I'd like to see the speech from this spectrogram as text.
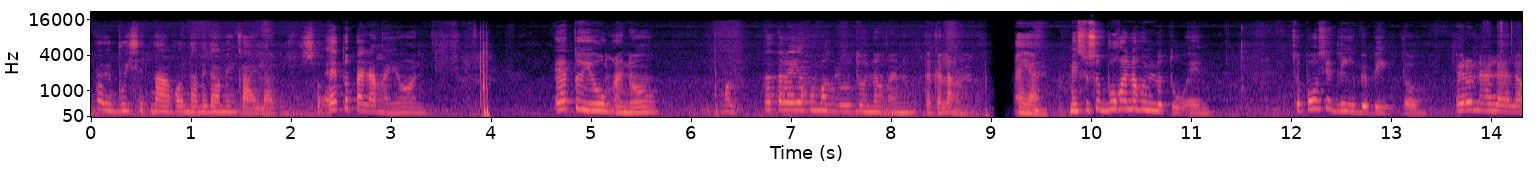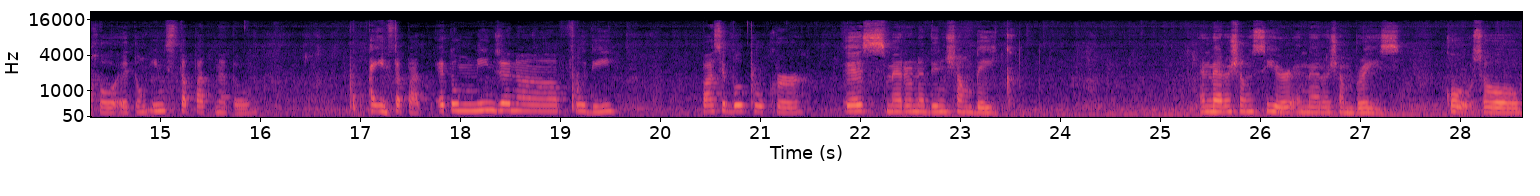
Nabibwisit na ako, dami-daming kalat. So, eto pala ngayon. Eto yung ano, magtatry ako magluto ng ano, taga lang ah. Ayan, may susubukan akong lutuin. Supposedly, ibe-bake to. Pero naalala ko, itong Instapat na to, ay Instapot. Itong Ninja na foodie, possible cooker, is meron na din siyang bake. And meron siyang sear and meron siyang braise. Ko, so,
